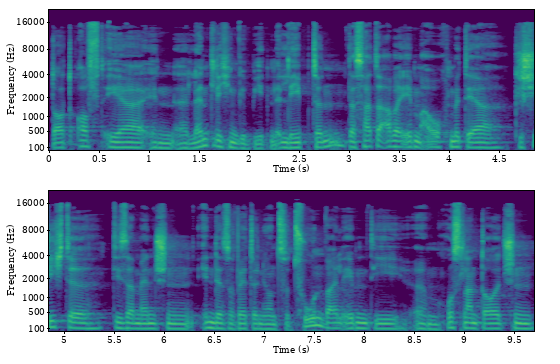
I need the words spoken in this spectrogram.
dort oft eher in äh, ländlichen Gebieten lebten. Das hatte aber eben auch mit der Geschichte dieser Menschen in der Sowjetunion zu tun, weil eben die ähm, Russlanddeutschen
